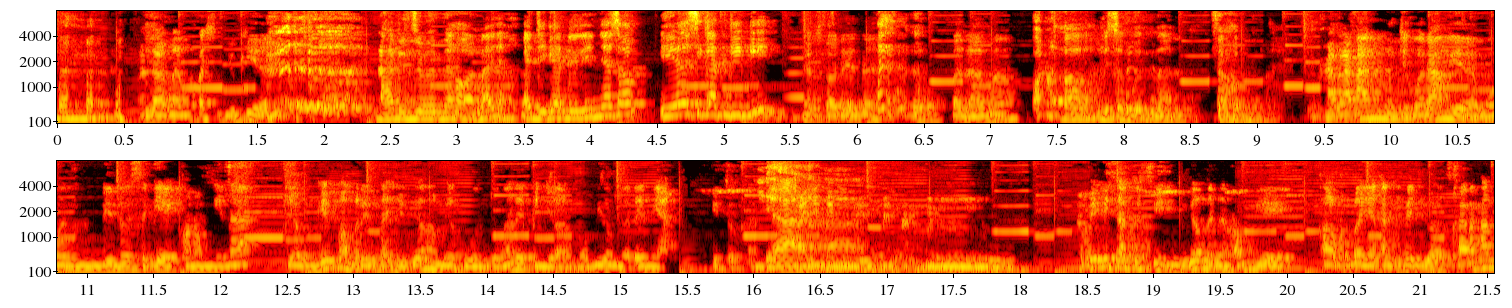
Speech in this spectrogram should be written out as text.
Padahal memang pasti Juki ya. nah disebutnya Honda eh jika dirinya sok iya sikat gigi. Episode nah. Padahal mah. Oh disebutnya so karena kan muncul orang ya mau di segi ekonomi nah ya mungkin pemerintah juga ngambil keuntungan dari penjualan mobil kemarin ya gitu kan Ya. Banyak yang beli. hmm. tapi di satu sisi juga benar oke kalau kebanyakan kita jual sekarang kan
